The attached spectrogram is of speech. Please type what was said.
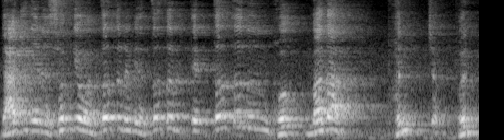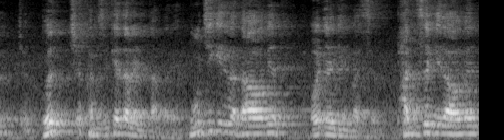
나중에는 성경을 떠들으면 떠들 때 떠드는 곳마다 번쩍 번쩍 번쩍 하면서 깨달아진단 말이에요. 무지개가 나오면 언약의 말씀, 반석이 나오면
